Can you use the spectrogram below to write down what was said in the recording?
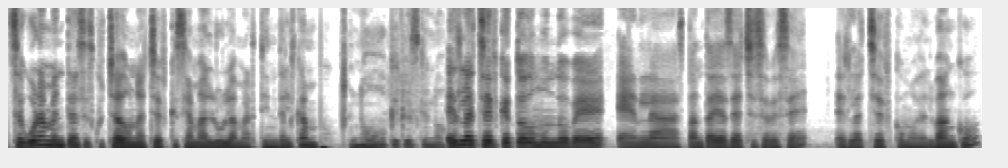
Seguramente has escuchado una chef que se llama Lula Martín del Campo. No, ¿qué crees que no? Es la chef que todo mundo ve en las pantallas de HCBC. Es la chef como del banco.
